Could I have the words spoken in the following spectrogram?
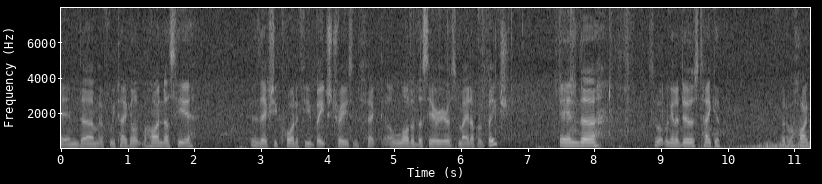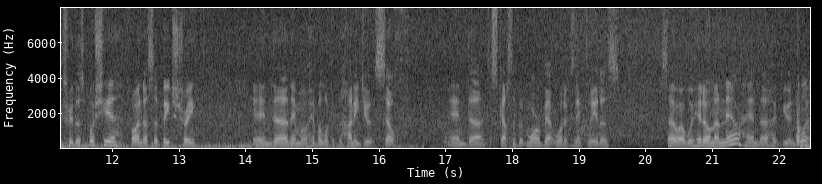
and um, if we take a look behind us here there's actually quite a few beech trees. In fact a lot of this area is made up of beech. And uh, so what we're going to do is take a bit of a hike through this bush here, find us a beech tree, and uh, then we'll have a look at the honeydew itself and uh, discuss a bit more about what exactly it is. So uh, we'll head on in now and I uh, hope you enjoy it.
